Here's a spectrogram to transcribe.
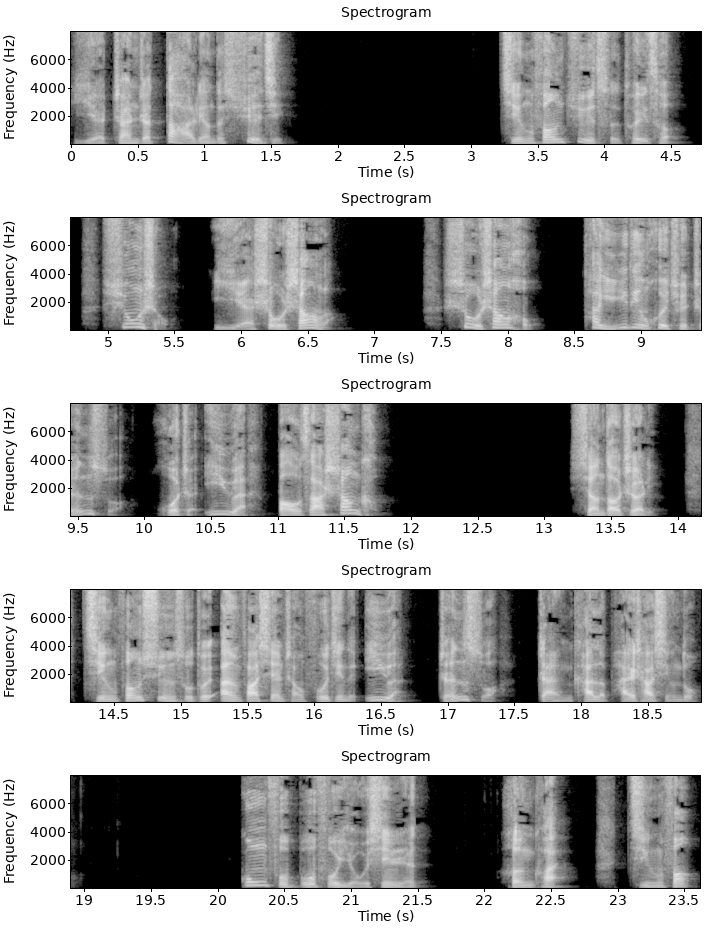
也沾着大量的血迹，警方据此推测，凶手也受伤了。受伤后，他一定会去诊所或者医院包扎伤口。想到这里，警方迅速对案发现场附近的医院、诊所展开了排查行动。功夫不负有心人，很快，警方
